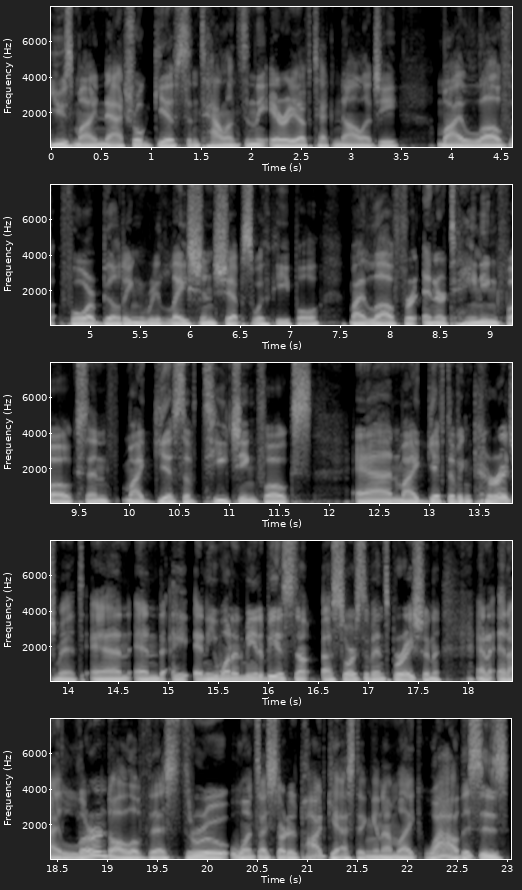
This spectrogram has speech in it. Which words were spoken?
use my natural gifts and talents in the area of technology, my love for building relationships with people, my love for entertaining folks, and my gifts of teaching folks and my gift of encouragement and and and he wanted me to be a, a source of inspiration. And and I learned all of this through once I started podcasting and I'm like wow this is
